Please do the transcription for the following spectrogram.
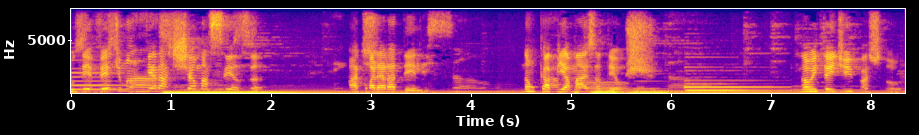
o dever de manter a chama acesa, agora era dele. Não cabia mais a Deus. Não entendi, pastor.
